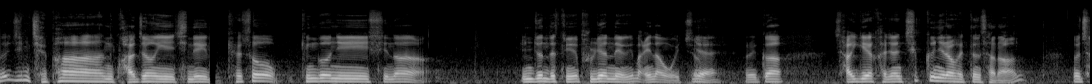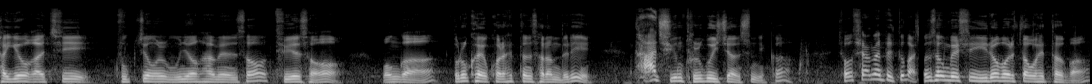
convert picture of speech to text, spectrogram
근데 지금 재판 과정이 진행이 계속 김건희 씨나 윤 전 대통령의 불리한 내용이 많이 나오고 있죠. 예. 그러니까 자기의 가장 측근이라고 했던 사람, 또 자기와 같이 국정을 운영하면서 뒤에서 뭔가 브로커 역할을 했던 사람들이 다 지금 불고 있지 않습니까? 저 샤넬백도. 전성배 씨 잃어버렸다고 했다가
